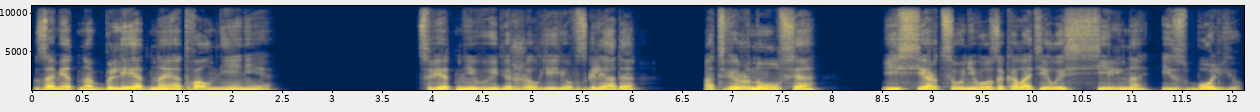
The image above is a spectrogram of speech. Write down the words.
заметно бледная от волнения. Цвет не выдержал ее взгляда, отвернулся, и сердце у него заколотилось сильно и с болью.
